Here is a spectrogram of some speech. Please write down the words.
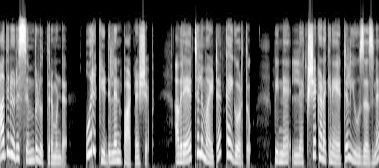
അതിനൊരു സിമ്പിൾ ഉത്തരമുണ്ട്. ഒരു കിഡിലൻ പാർട്ട്ണർഷിപ്പ്. അവർ എയർടെലുമായിട്ട് കൈകോർത്തു. പിന്നെ ലക്ഷക്കണക്കിന് എയർടെൽ യൂസേഴ്സിന്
